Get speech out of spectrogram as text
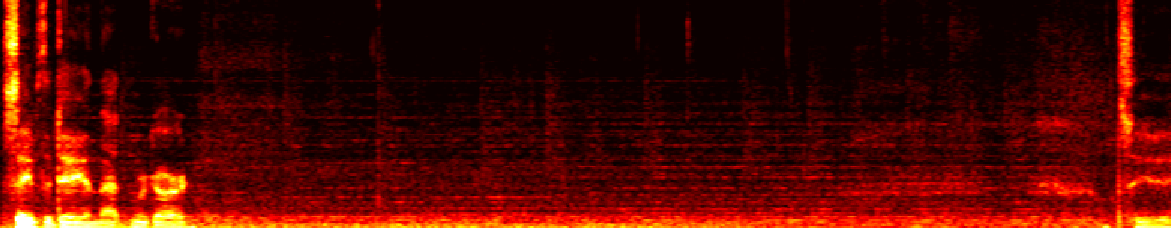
save the day in that regard. See,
